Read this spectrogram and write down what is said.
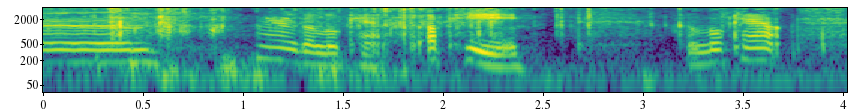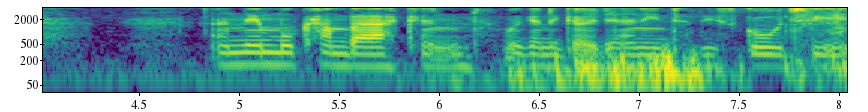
Um, where are the lookouts? Up here. The lookouts. And then we'll come back and we're going to go down into this gorge here.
